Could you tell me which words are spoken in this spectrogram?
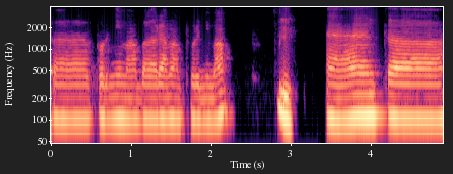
uh, Purnima Balarama Purnima, mm. and uh,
